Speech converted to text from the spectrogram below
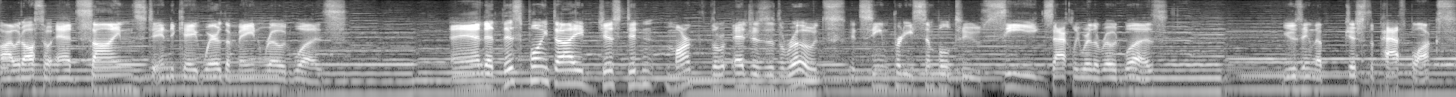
I would also add signs to indicate where the main road was. And at this point, I just didn't mark the edges of the roads. It seemed pretty simple to see exactly where the road was using the just the path blocks.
